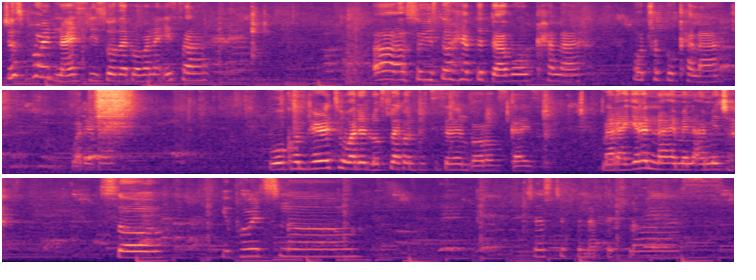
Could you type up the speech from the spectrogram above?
just pour it nicely so that wabana isa. Uh, so you still have the double color or triple color, whatever. We'll compare it to what it looks like on 57 bottles, guys. I'm an amateur. So you pour it slow. Just to fill up the glass.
